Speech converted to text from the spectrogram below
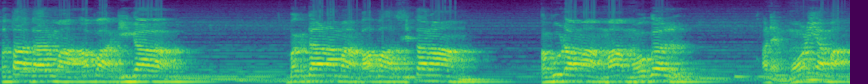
સતાધારમાં આપા ગીગા, બગદાણામાં બાબા સીતારામ, ભગુડામાં મા મોગલ અને મોણિયામાં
